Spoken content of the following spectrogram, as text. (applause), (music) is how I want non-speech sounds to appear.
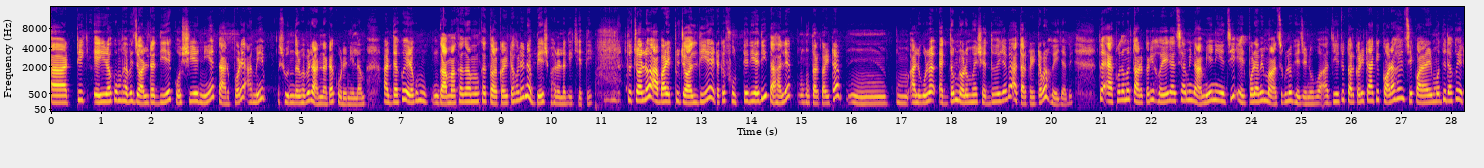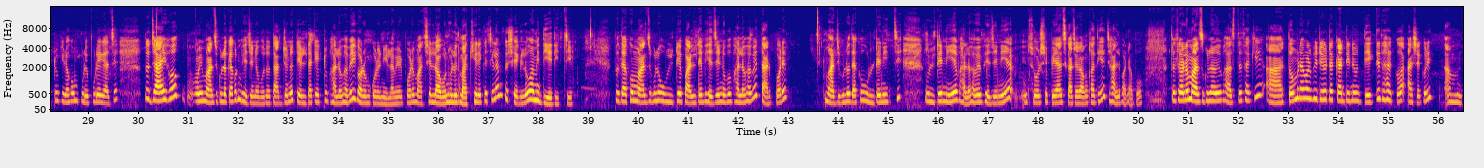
আর ঠিক এই রকমভাবে জলটা দিয়ে কষিয়ে নিয়ে তারপরে আমি সুন্দরভাবে রান্নাটা করে নিলাম। আর দেখো এরকম গামাখা গামাখা তরকারিটা হলে না বেশ ভালো লাগে খেতে। তো চলো আবার একটু জল দিয়ে এটাকে ফুটতে দিয়ে দিই, তাহলে তরকারিটা আলুগুলো একদম নরম হয়ে সেদ্ধ হয়ে যাবে আর তরকারিটা আমার হয়ে যাবে। তো এখন আমার তরকারি হয়ে গেছে, আমি নামিয়ে নিয়েছি, এরপরে আমি মাছগুলো ভেজে নেব। আর যেহেতু তরকারিটা আগে করা হয়েছে, কড়াইয়ের মধ্যে দেখো একটু কীরকম পুড়ে পুড়ে গেছে। তো যাই হোক, আমি মাছগুলোকে এখন ভেজে নেব। তো তার জন্য তেলটাকে একটু ভালোভাবেই গরম করে নিলাম। এরপরে মাছের লবণ, হলুদ মাখিয়ে রেখেছিলাম, তো সেগুলোও আমি দিয়ে দিচ্ছি। তো দেখো মাছগুলো উল্টে পাল্টে ভেজে নেব ভালোভাবে। তারপরে মাছগুলো দেখো উল্টে নিচ্ছি। উল্টে নিয়ে ভালোভাবে ভেজে নিয়ে সর্ষে, পেঁয়াজ, কাঁচা লঙ্কা দিয়ে ঝাল বানাবো। তো চলো মাছগুলো আমি ভাজতে থাকি। আর তোমরা আমার ভিডিওটা কন্টিনিউ দেখতে থাকো। আশা করি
